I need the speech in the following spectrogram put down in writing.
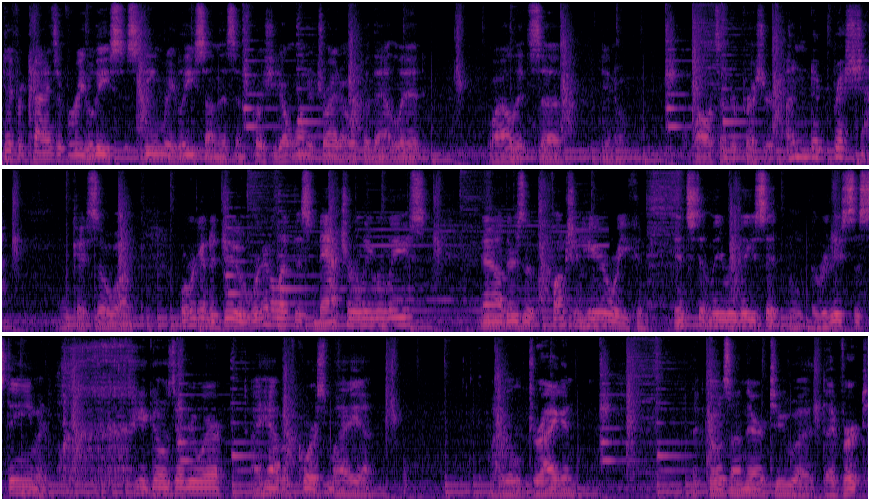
different kinds of release, steam release on this, and of course you don't want to try to open that lid while it's, uh, you know, while it's under pressure. Under pressure. Okay, so um, what we're going to do, we're going to let this naturally release. Now there's a function here where you can instantly release it, release the steam, and it goes everywhere. I have, of course, my uh, my little dragon that goes on there to uh, divert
